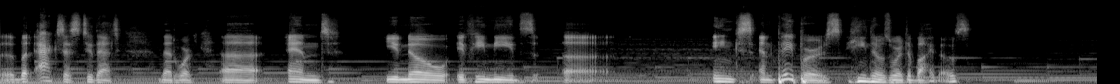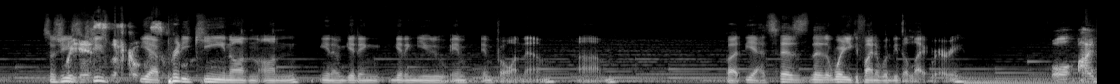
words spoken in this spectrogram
uh, but access to that that work. Uh, and you know, if he needs uh, inks and papers, he knows where to buy those. So she's, yes, she's yeah pretty keen on on you know getting getting you in, info on them. Um, but yeah, it says that where you can find it would be the library. Well, I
